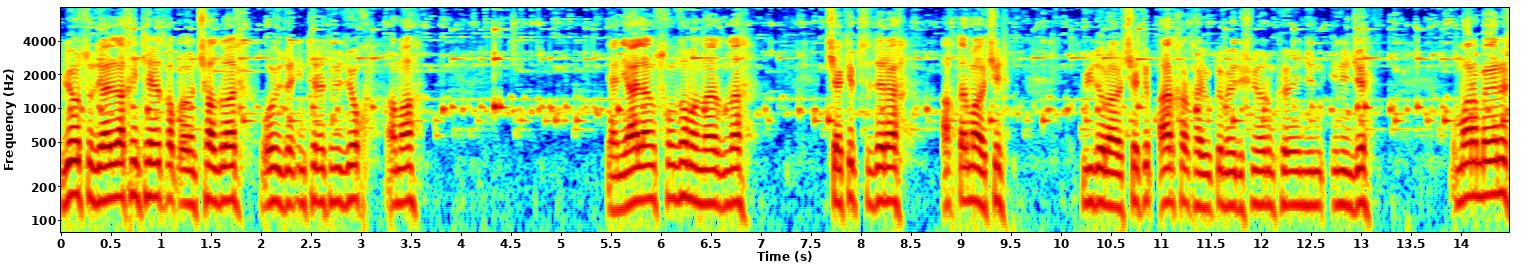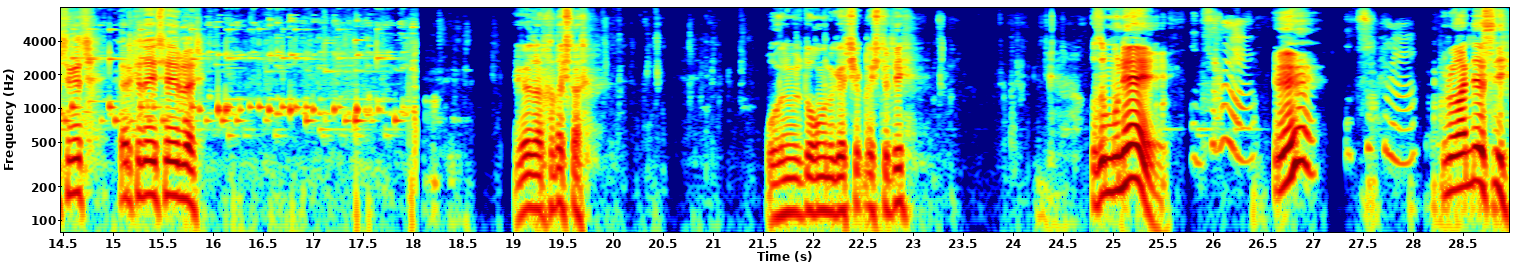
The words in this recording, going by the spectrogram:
biliyorsunuz yayladaki internet kaplarını çaldılar. O yüzden internetimiz yok ama yani yaylanın son zamanlarında çekip sizlere aktarmak için videoları çekip arka arkaya yüklemeyi düşünüyorum köye in- inince. Umarım beğenirsiniz. Herkese iyi seyirler. Evet arkadaşlar. Oyunumuz doğumunu gerçekleştirdi. Kızım bu ne? İçik mi? He? İçik mi? Bunun annesi.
